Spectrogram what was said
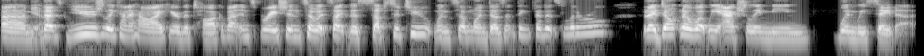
Um, Yeah. That's usually kind of how I hear the talk about inspiration. So it's like the substitute when someone doesn't think that it's literal. But I don't know what we actually mean when we say that.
